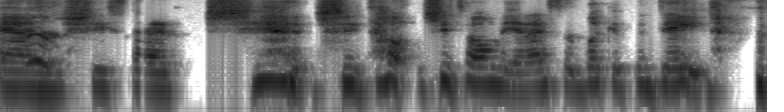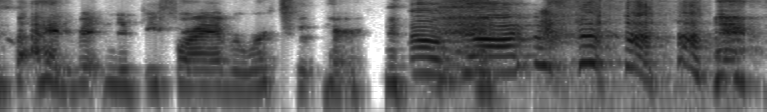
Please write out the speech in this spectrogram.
And she said she she told she told me and i said look at the date. I had written it before i ever worked with her. Oh god. and i was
